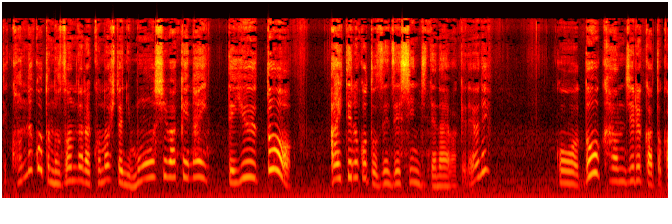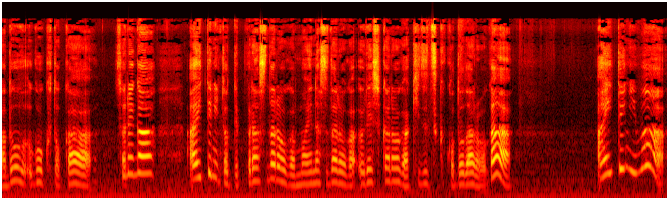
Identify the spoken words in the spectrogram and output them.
で、こんなこと望んだらこの人に申し訳ないって言うと、相手のことを全然信じてないわけだよね。こう、どう感じるかとか、どう動くとか、それが相手にとってプラスだろうがマイナスだろうが嬉しかろうが傷つくことだろうが、相手には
